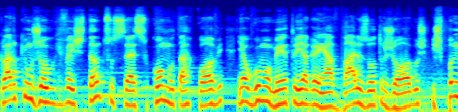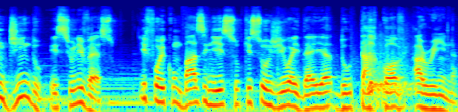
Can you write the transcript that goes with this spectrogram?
claro que um jogo que fez tanto sucesso como o Tarkov, em algum momento ia ganhar vários outros jogos, expandindo esse universo e foi com base nisso que surgiu a ideia do Tarkov Arena.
